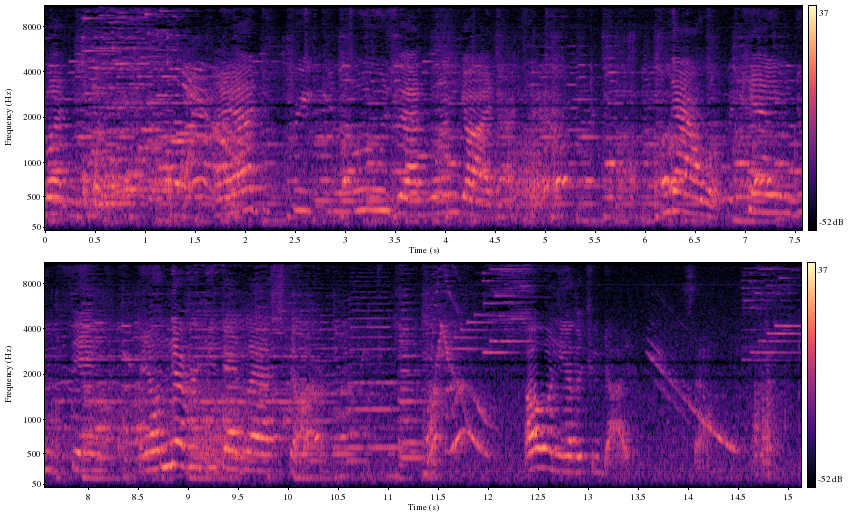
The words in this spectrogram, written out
But no. I had to freaking lose that one guy back there. Now look, I can't even do the thing, and I'll never get that last star. Oh, and the other two died. So.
